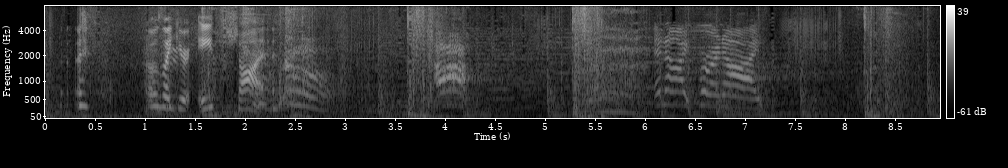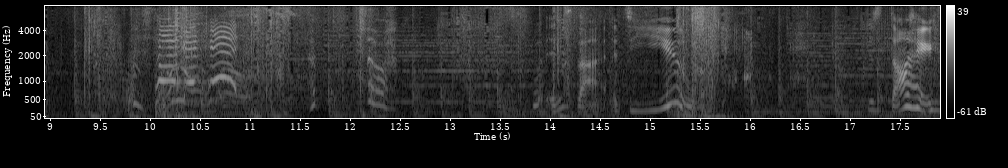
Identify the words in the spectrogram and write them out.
that was like your eighth shot. Is that? It's you. Just die.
